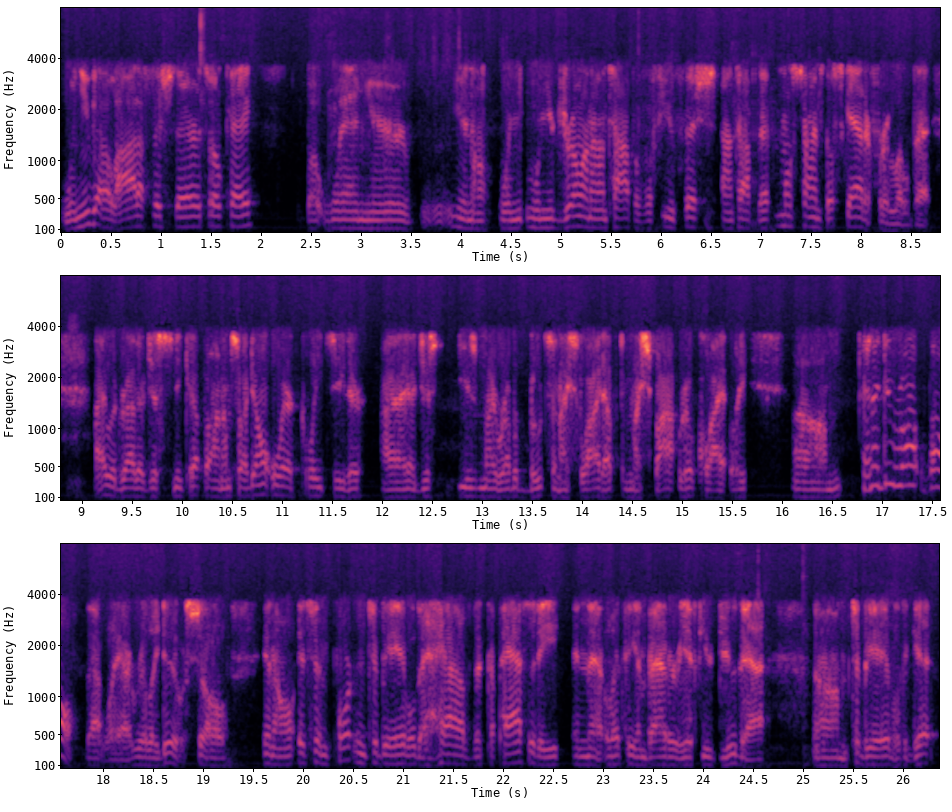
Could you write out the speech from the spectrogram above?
When you got a lot of fish there, it's okay. But when you're, you know, when when you're drilling on top of a few fish on top of that, most times they'll scatter for a little bit. I would rather just sneak up on them. So I don't wear cleats either. I just use my rubber boots and I slide up to my spot real quietly. Um, and I do well that way. I really do. So you know, it's important to be able to have the capacity in that lithium battery if you do that um, to be able to get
